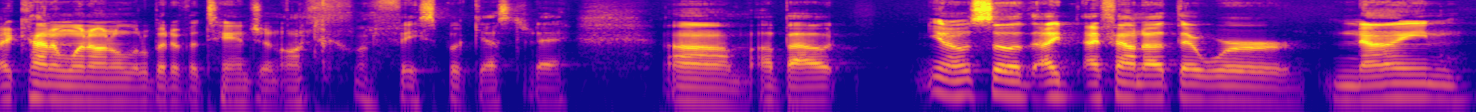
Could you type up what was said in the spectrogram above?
I kind of went on a little bit of a tangent on on Facebook yesterday, um, about you know, so I I found out there were nine,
